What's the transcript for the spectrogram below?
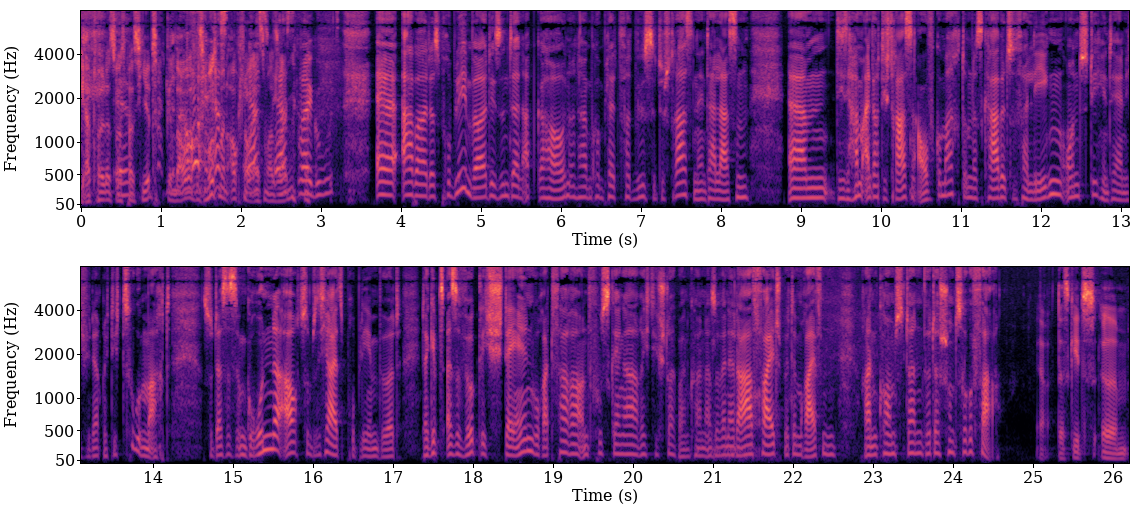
Ja, toll, dass was äh, passiert. Genau, genau, das muss man auch schon erstmal erst sagen. Erstmal gut. Äh, aber das Problem war, die sind dann abgehauen und haben komplett verwüstete Straßen hinterlassen. Ähm, die haben einfach die Straßen aufgemacht, um das Kabel zu verlegen und die hinterher nicht wieder richtig zugemacht, sodass es im Grunde auch zum Sicherheitsproblem wird. Da gibt's also wirklich Stellen, wo Radfahrer und Fußgänger richtig stolpern können. Also wenn er da falsch mit dem Reifen rankommst, dann wird das schon zur Gefahr. Ja, das geht ähm,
